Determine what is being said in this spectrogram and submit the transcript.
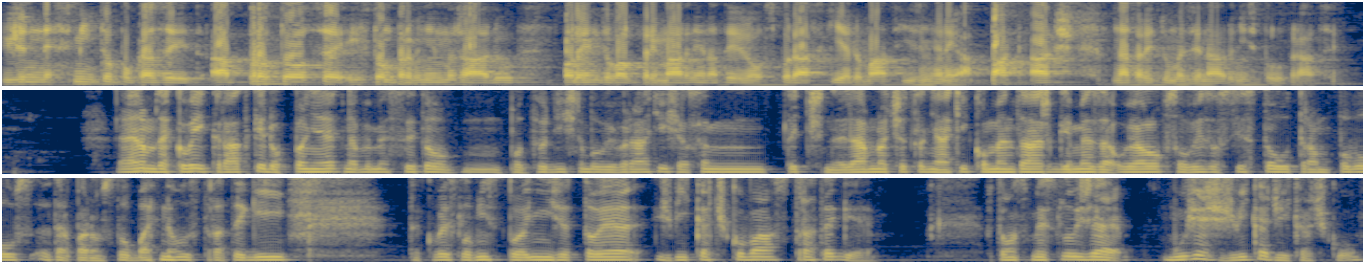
že nesmí to pokazit a proto se i v tom prvním řádu orientoval primárně na ty hospodářské a domácí změny a pak až na tady tu mezinárodní spolupráci. Já jenom takový krátký doplněk, nevím, jestli to potvrdíš nebo vyvrátíš. Já jsem teď nedávno četl nějaký komentář, kde mě zaujalo v souvislosti s tou Trumpovou, pardon, s tou Bidenovou strategií, takové slovní spojení, že to je žvíkačková strategie. V tom smyslu, že můžeš žvíkat žvíkačku,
